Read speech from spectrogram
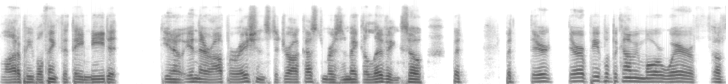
a lot of people think that they need it you know in their operations to draw customers and make a living. So but but there there are people becoming more aware of, of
